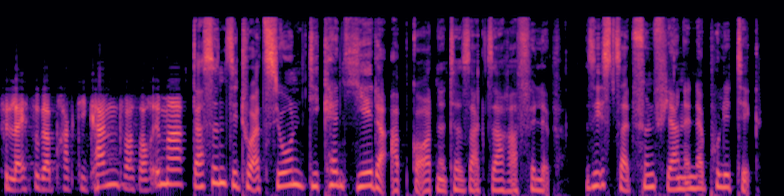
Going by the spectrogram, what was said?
vielleicht sogar Praktikant, was auch immer. Das sind Situationen, die kennt jede Abgeordnete, sagt Sarah Philipp. Sie ist seit fünf Jahren in der Politik.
